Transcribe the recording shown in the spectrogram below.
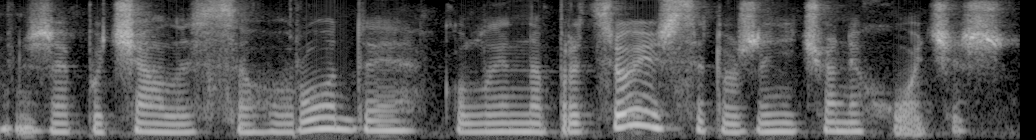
Вже почалися городи. Коли напрацюєшся, то вже нічого не хочеш.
